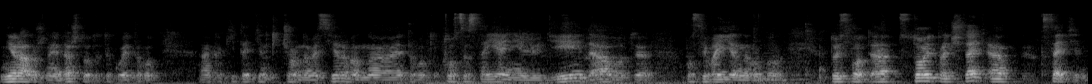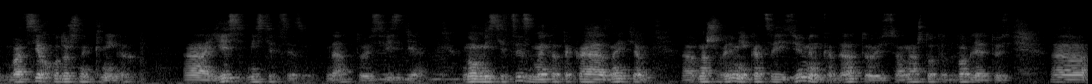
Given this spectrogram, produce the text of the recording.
не радужное, да, что-то такое, это вот а, какие-то оттенки черного серого, но это вот то состояние людей, да, вот э, послевоенного было. То есть вот, а, стоит прочитать, а, кстати, во всех художественных книгах а, есть мистицизм, да, то есть везде. Но мистицизм это такая, знаете, в наше время, мне кажется, изюминка, да, то есть она что-то добавляет. То есть э,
